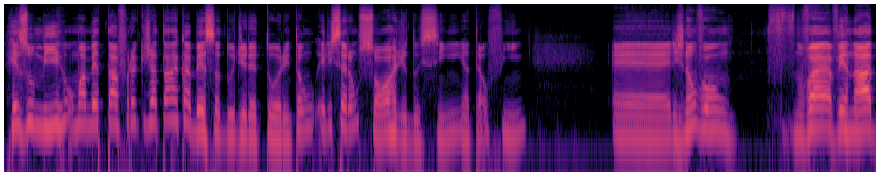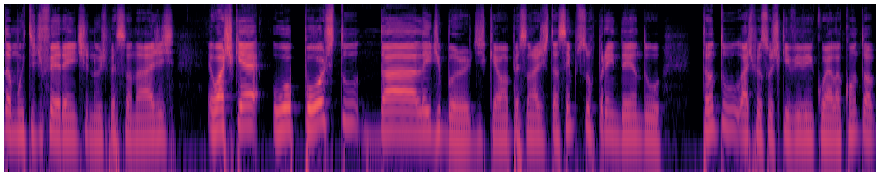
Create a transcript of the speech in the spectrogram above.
resumir uma metáfora que já está na cabeça do diretor. Então eles serão sórdidos, sim, até o fim. É, eles não vão, não vai haver nada muito diferente nos personagens. Eu acho que é o oposto da Lady Bird, que é uma personagem que está sempre surpreendendo tanto as pessoas que vivem com ela quanto a,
